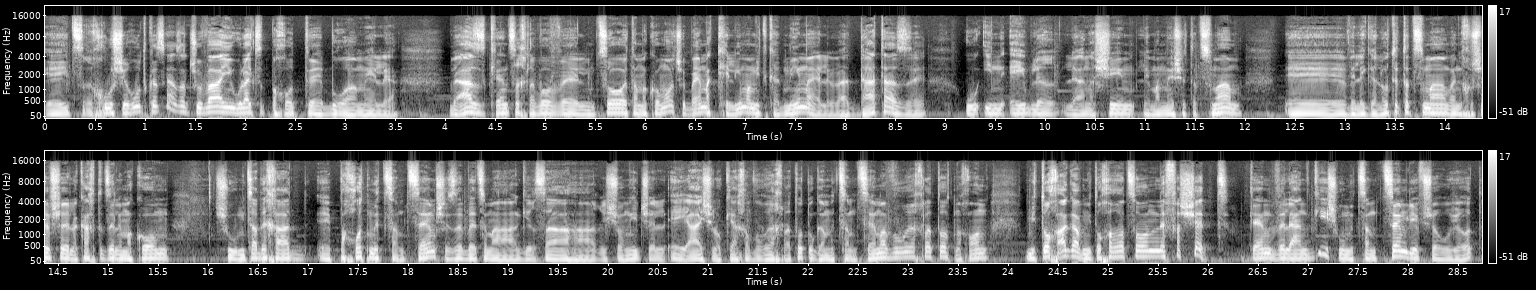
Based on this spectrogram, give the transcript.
יצרכו שירות כזה, אז התשובה היא אולי קצת פחות אה, ברורה מאליה. ואז כן צריך לבוא ולמצוא את המקומות שבהם הכלים המתקדמים האלה והדאטה הזה הוא אינאבלר לאנשים לממש את עצמם אה, ולגלות את עצמם, ואני חושב שלקחת את זה למקום שהוא מצד אחד פחות מצמצם, שזה בעצם הגרסה הראשונית של AI שלוקח עבורי החלטות, הוא גם מצמצם עבורי החלטות, נכון? מתוך, אגב, מתוך הרצון לפשט, כן? ולהנגיש, הוא מצמצם לי אפשרויות.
